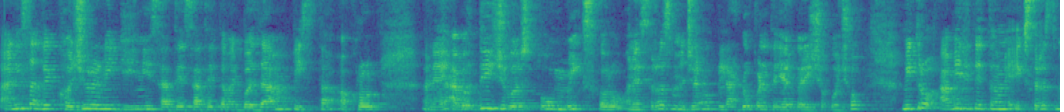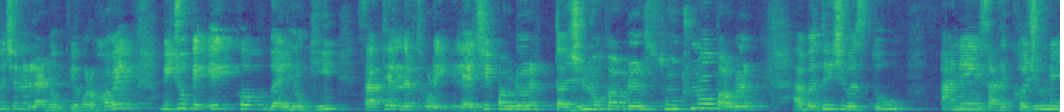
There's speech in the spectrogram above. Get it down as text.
આની સાથે ખજૂર અને ઘીની સાથે સાથે તમે બદામ, પિસ્તા, અખરોટ અને આ બધી જ વસ્તુઓ મિક્સ કરો અને સરસ મજાનો લાડુ પણ તૈયાર કરી શકો છો. મિત્રો, આવી રીતે તમે એક સરસ મજાનો લાડુ ઉપયોગ કરો. હવે બીજું કે એક કપ ગાયનું ઘી, સાથે અંદર થોડી ઇલાયચી પાવડર, તજનો પાવડર, સૂંઠનો પાવડર, આ બધી જ વસ્તુ આને સાથે ખજૂરને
